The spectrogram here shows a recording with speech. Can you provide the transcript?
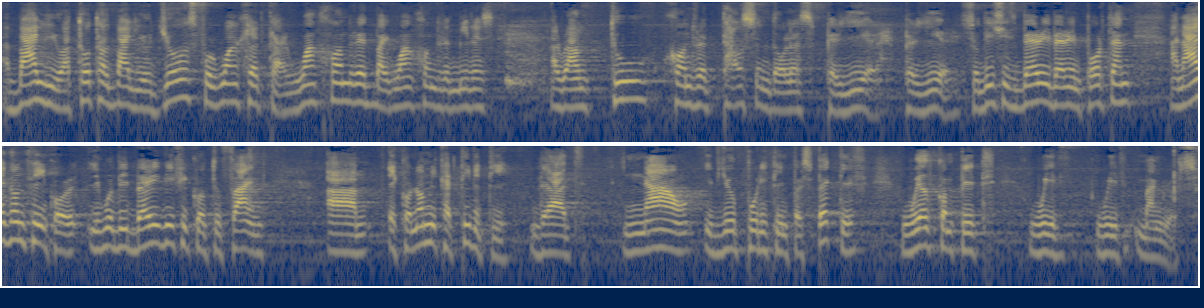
a value, a total value, just for one hectare, 100 by 100 meters, around $200,000 per year, per year. So this is very, very important. And I don't think, or it will be very difficult to find um, economic activity that now, if you put it in perspective, will compete with, with mangroves.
